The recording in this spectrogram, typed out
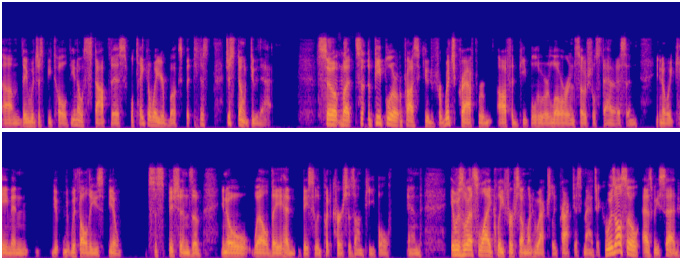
um, they would just be told, you know, stop this. We'll take away your books, but just just don't do that. So, mm-hmm. but so the people who were prosecuted for witchcraft were often people who were lower in social status, and you know, it came in with all these, you know, suspicions of, you know, well, they had basically put curses on people and it was less likely for someone who actually practiced magic, who was also, as we said,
